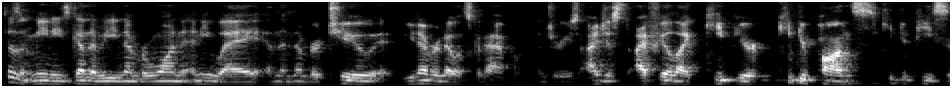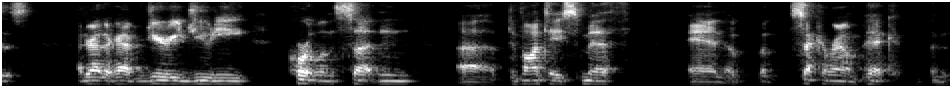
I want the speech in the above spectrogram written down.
Doesn't mean he's going to be number one anyway. And then number two, you never know what's going to happen with injuries. I just I feel like keep your keep your pawns, keep your pieces. I'd rather have Jerry Jeudy, Courtland Sutton, uh, DeVonta Smith, and a, a second round pick than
